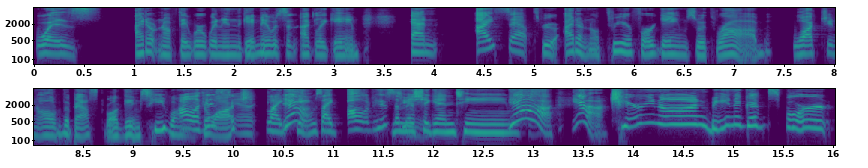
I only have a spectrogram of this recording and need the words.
was I don't know if they were winning the game. It was an ugly game. And I sat through, I don't know, three or four games with Rob watching all of the basketball games he wanted All of to his watch. like Yeah. teams, like all of his the teams. Michigan team. Yeah. yeah. cheering on, being a good sport,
